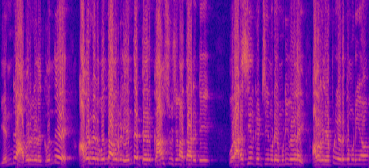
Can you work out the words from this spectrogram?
என்று அவர்களுக்கு வந்து அவர்களுக்கு வந்து அவர்கள் எந்த கான்ஸ்டியூஷன் அத்தாரிட்டி ஒரு அரசியல் கட்சியினுடைய முடிவுகளை அவர்கள் எப்படி எடுக்க முடியும்?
